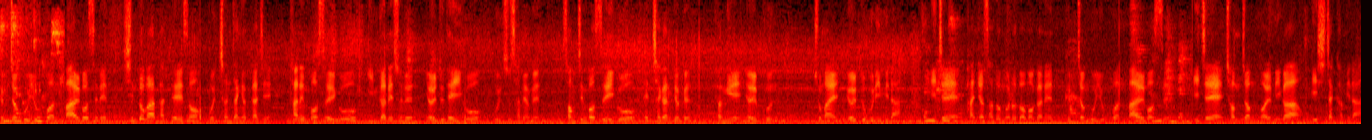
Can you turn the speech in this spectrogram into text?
금정구 6번 마을 버스는 신동아 아파트에서 온천장역까지 가는 버스이고 인가대수는 12대이고 운수 사명은 성진버스이고 배차 간격은 평일 10분, 주말 12분입니다. 이제 반여사동으로 넘어가는 금정구 6번 마을버스 이제 점점 멀미가 오기 시작합니다.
